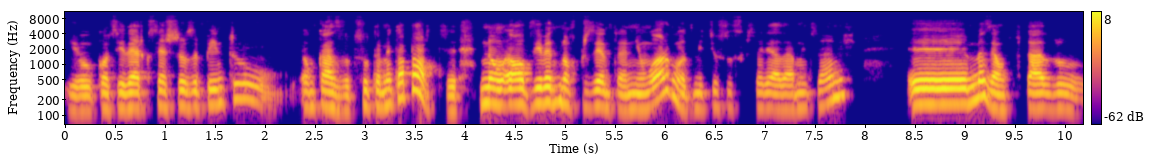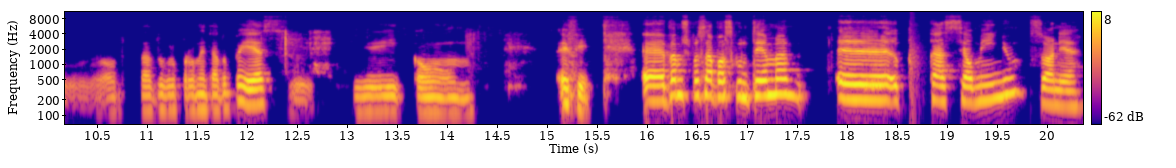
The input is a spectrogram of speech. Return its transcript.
Eu considero que Sérgio Sousa Pinto é um caso absolutamente à parte. Não, obviamente não representa nenhum órgão, admitiu-se o secretariado há muitos anos, eh, mas é um deputado, é um deputado do grupo parlamentar do PS e, e com. Enfim, vamos passar para o segundo tema, Uh, caso Selminho, Sónia,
